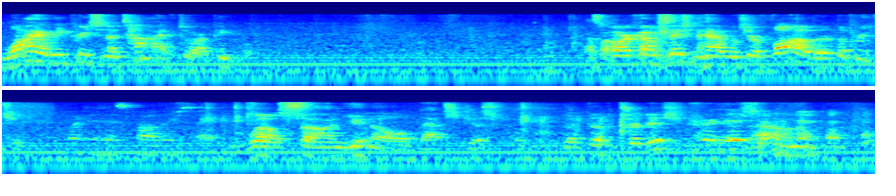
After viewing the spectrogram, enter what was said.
why are we preaching a tithe to our people? That's a hard conversation to have with your father, the preacher. What did his father say? Well, son, you know, that's just the, the tradition. I guess. I don't know. Tradition.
